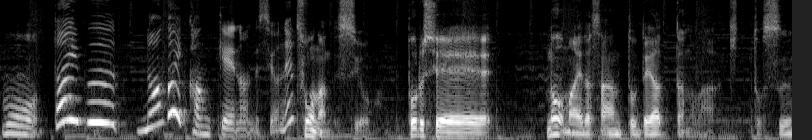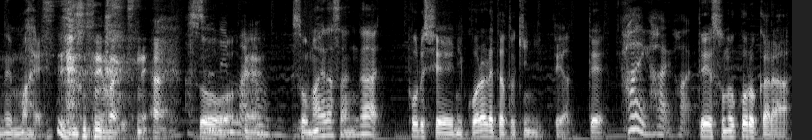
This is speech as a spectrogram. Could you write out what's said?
もうだいぶ長い関係なんですよねそうなんですよ。ポルシェの前田さんと出会ったのはきっと数年前。まあですね。はい。あそううんそう前田さんがポルシェに来られた時に出会って、はいはいはいでその頃から、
